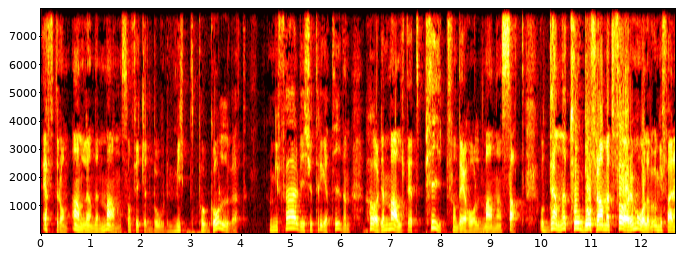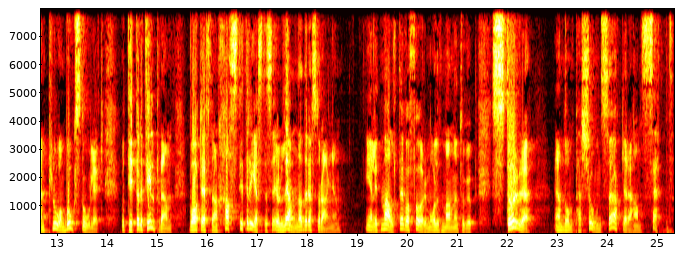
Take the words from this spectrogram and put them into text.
efter dem anlände en man som fick ett bord mitt på golvet. Ungefär vid 23-tiden hörde Malte ett pip från det håll mannen satt. Och denne tog då fram ett föremål av ungefär en plånboks storlek och tittade till på den. Vartefter han hastigt reste sig och lämnade restaurangen. Enligt Malte var föremålet mannen tog upp större än de personsökare han sett.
